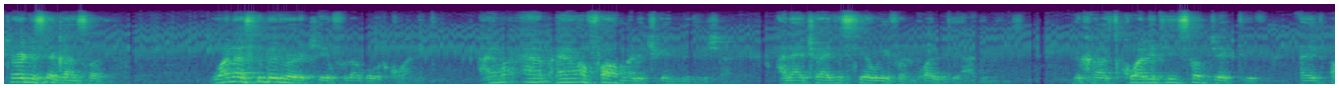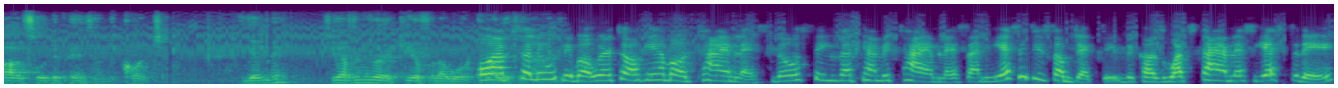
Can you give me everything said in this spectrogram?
30 seconds, sorry. One has to be very careful about quality. I'm a, I'm, I'm a formally trained musician, and I try to stay away from quality arguments because quality is subjective, and it also depends on the culture. You get me? So you have to be very careful about. Oh, absolutely. But we're talking about timeless. Those things that can be timeless, and yes, it is subjective because what's timeless yesterday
